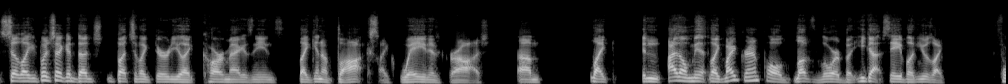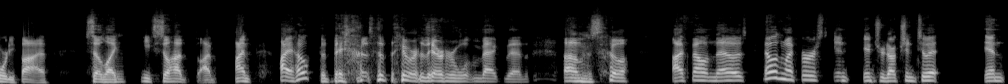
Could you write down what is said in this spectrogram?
so like a bunch like a bunch, bunch of like dirty like car magazines, like in a box, like way in his garage. Um, like, and I don't mean like my grandpa loved the Lord, but he got saved like he was like 45. So like he still had. I, I'm. I hope that they that they were there back then. Um, Mhm. so I found those. That was my first in, introduction to it. And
